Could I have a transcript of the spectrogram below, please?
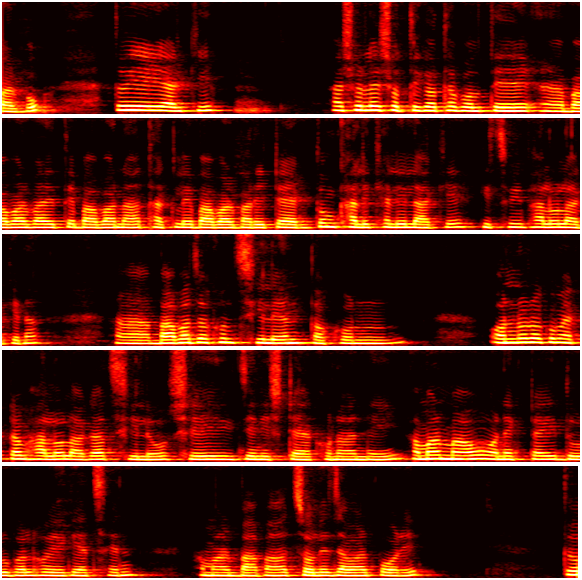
পারব। তো এই আর কি। আসলে সত্যি কথা বলতে বাবার বাড়িতে বাবা না থাকলে বাবার বাড়িটা একদম খালি খালি লাগে, কিছুই ভালো লাগে না। বাবা যখন ছিলেন তখন অন্যরকম একটা ভালো লাগা ছিল, সেই জিনিসটা এখন আর নেই। আমার মাও অনেকটাই দুর্বল হয়ে গেছেন, আমার বাবা চলে যাওয়ার পরে। তো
